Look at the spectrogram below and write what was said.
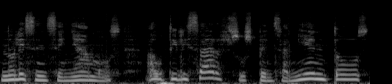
No les enseñamos a utilizar sus pensamientos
